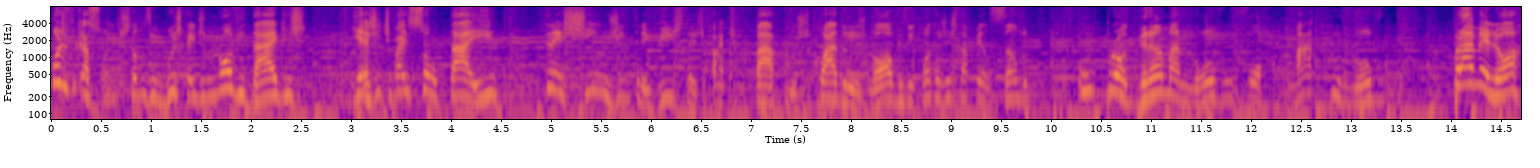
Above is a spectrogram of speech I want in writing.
modificações. Estamos em busca de novidades e a gente vai soltar aí trechinhos de entrevistas, bate-papos, quadros novos, enquanto a gente está pensando um programa novo, um formato novo para melhor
